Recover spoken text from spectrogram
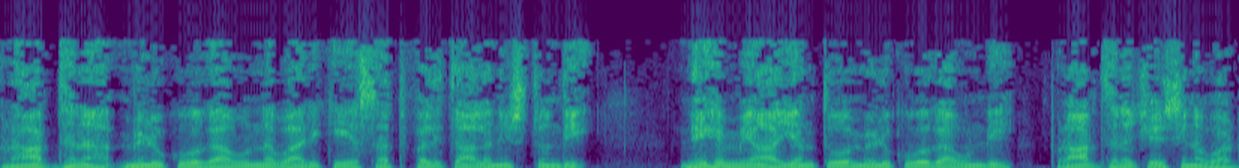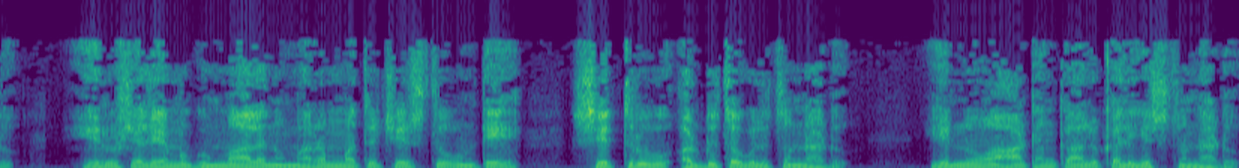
ప్రార్థన మెళుకువగా ఉన్నవారికే సత్ఫలితాలనిస్తుంది. నెహమ్యా ఎంతో మెళుకువగా ఉండి ప్రార్థన చేసినవాడు. ఎరుషలేము గుమ్మాలను మరమ్మతు చేస్తూ ఉంటే శత్రువు అడ్డు తగులుతున్నాడు. ఎన్నో ఆటంకాలు కలిగిస్తున్నాడు.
